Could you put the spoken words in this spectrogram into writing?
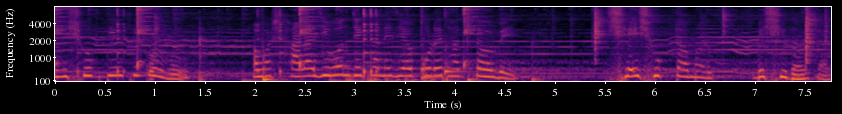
আমি সুখ দিয়ে কী করব? আমার সারা জীবন যেখানে যে পড়ে থাকতে হবে, সেই সুখটা আমার বেশি দরকার।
